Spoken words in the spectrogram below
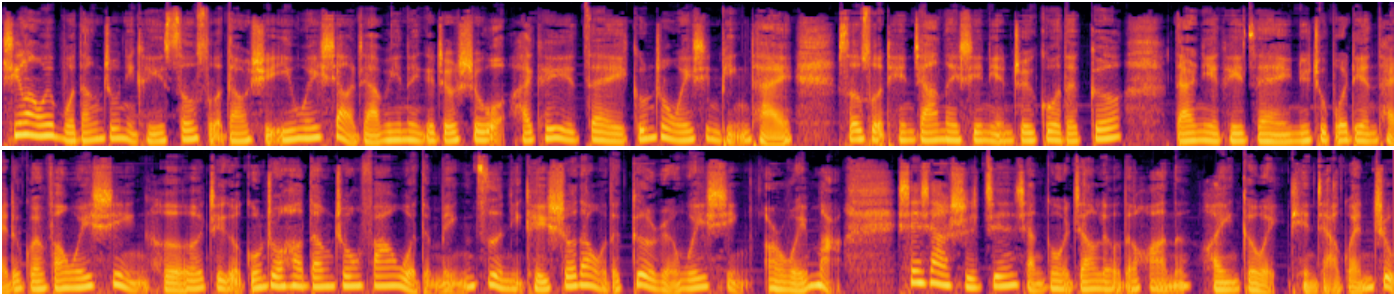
新浪微博当中你可以搜索到“雪一微笑嘉宾”，那个就是我。还可以在公众微信平台搜所添加那些年追过的歌。当然，你也可以在女主播电台的官方微信和这个公众号当中发我的名字，你可以收到我的个人微信二维码。线下时间想跟我。交流的话呢，欢迎各位添加关注。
